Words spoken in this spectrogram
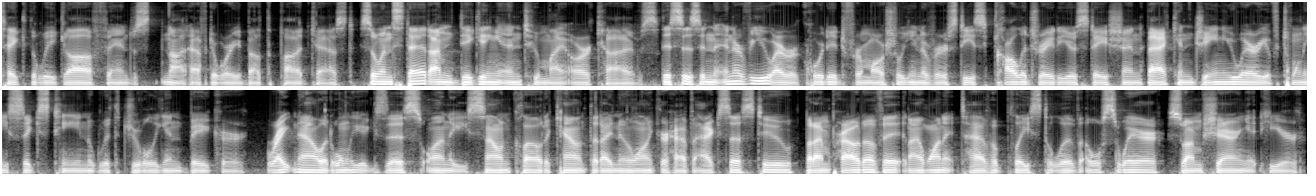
take the week off and just not have to worry about the podcast. So instead, I'm digging into my archives. This is an interview I recorded for Marshall University's college radio station back in January of 2016 with Julien Baker. Right now, it only exists on a SoundCloud account that I no longer have access to, but I'm proud of it and I want it to have a place to live elsewhere, so I'm sharing it here.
